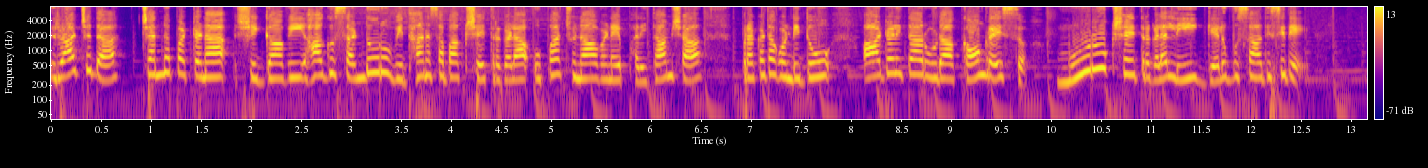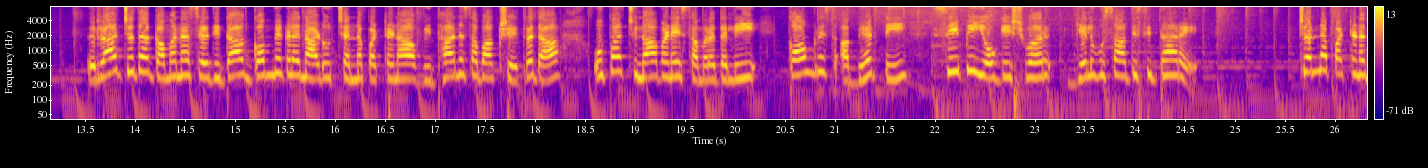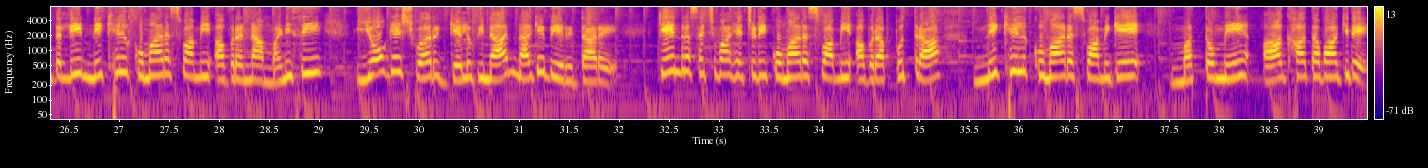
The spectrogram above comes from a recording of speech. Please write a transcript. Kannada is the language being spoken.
ರಾಜ್ಯದ ಚನ್ನಪಟ್ಟಣ, ಶಿಗ್ಗಾವಿ ಹಾಗೂ ಸಂಡೂರು ವಿಧಾನಸಭಾ ಕ್ಷೇತ್ರಗಳ ಉಪಚುನಾವಣೆ ಫಲಿತಾಂಶ ಪ್ರಕಟಗೊಂಡಿದ್ದು ಆಡಳಿತಾರೂಢ ಕಾಂಗ್ರೆಸ್ ಮೂರೂ ಕ್ಷೇತ್ರಗಳಲ್ಲಿ ಗೆಲುವು ಸಾಧಿಸಿದೆ. ರಾಜ್ಯದ ಗಮನ ಸೆಳೆದಿದ್ದ ಗೊಂಬೆಗಳ ನಾಡು ಚನ್ನಪಟ್ಟಣ ವಿಧಾನಸಭಾ ಕ್ಷೇತ್ರದ ಉಪಚುನಾವಣೆ ಸಮರದಲ್ಲಿ ಕಾಂಗ್ರೆಸ್ ಅಭ್ಯರ್ಥಿ ಸಿಪಿ ಯೋಗೇಶ್ವರ್ ಗೆಲುವು ಸಾಧಿಸಿದ್ದಾರೆ. ಚನ್ನಪಟ್ಟಣದಲ್ಲಿ ನಿಖಿಲ್ ಕುಮಾರಸ್ವಾಮಿ ಅವರನ್ನ ಮಣಿಸಿ ಯೋಗೇಶ್ವರ್ ಗೆಲುವಿನ ನಗೆ ಬೀರಿದ್ದಾರೆ. ಕೇಂದ್ರ ಸಚಿವ ಎಚ್ ಡಿ ಕುಮಾರಸ್ವಾಮಿ ಅವರ ಪುತ್ರ ನಿಖಿಲ್ ಕುಮಾರಸ್ವಾಮಿಗೆ ಮತ್ತೊಮ್ಮೆ ಆಘಾತವಾಗಿದೆ.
